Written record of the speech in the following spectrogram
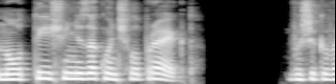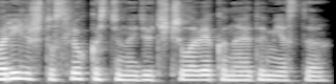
«Но ты еще не закончила проект. Вы же говорили, что с легкостью найдете человека на это место.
